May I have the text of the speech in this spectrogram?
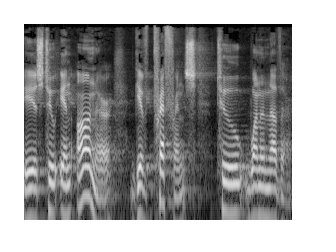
is to, in honor, give preference to one another.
